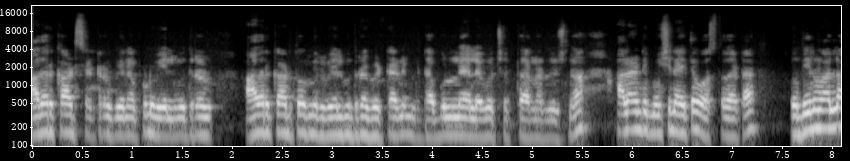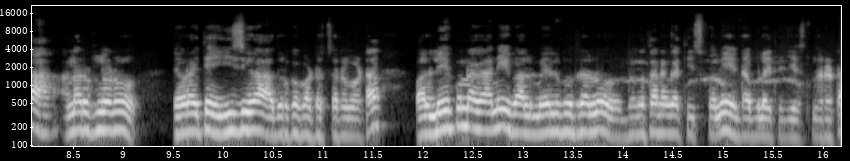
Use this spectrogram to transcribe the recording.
ఆధార్ కార్డ్ సెంటర్ పోయినప్పుడు వేలిముద్రలు ఆధార్ కార్డుతో మీరు వేలిముద్ర పెట్టండి మీకు డబ్బులు ఉన్నాయో లేవో చెప్తా అన్నారు చూసిన అలాంటి మిషన్ అయితే వస్తుందట. సో దీనివల్ల అనర్హులను ఎవరైతే ఈజీగా దొరకబట్టచ్చు అనమాట వాళ్ళు లేకున్నా కానీ వాళ్ళు మేలుముద్రలను దొంగతనంగా తీసుకొని డబ్బులు అయితే చేస్తున్నారట.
